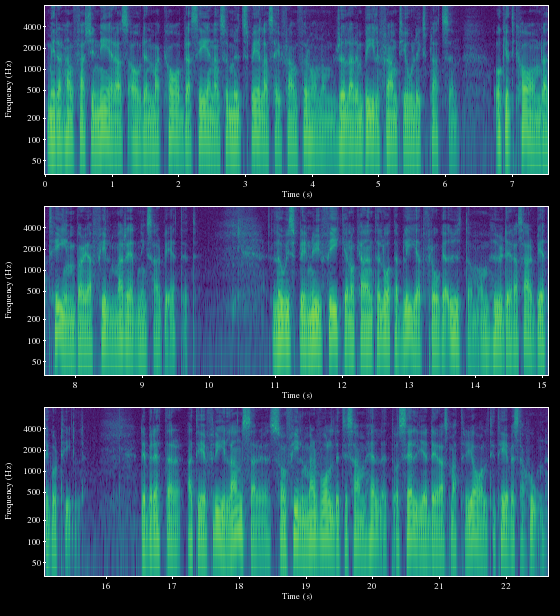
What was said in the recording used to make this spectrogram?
Medan han fascineras av den makabra scenen som utspelar sig framför honom rullar en bil fram till olycksplatsen och ett kamerateam börjar filma räddningsarbetet. Louis blir nyfiken och kan inte låta bli att fråga ut dem om hur deras arbete går till. Det berättar att det är frilansare som filmar våldet i samhället och säljer deras material till tv-stationer.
